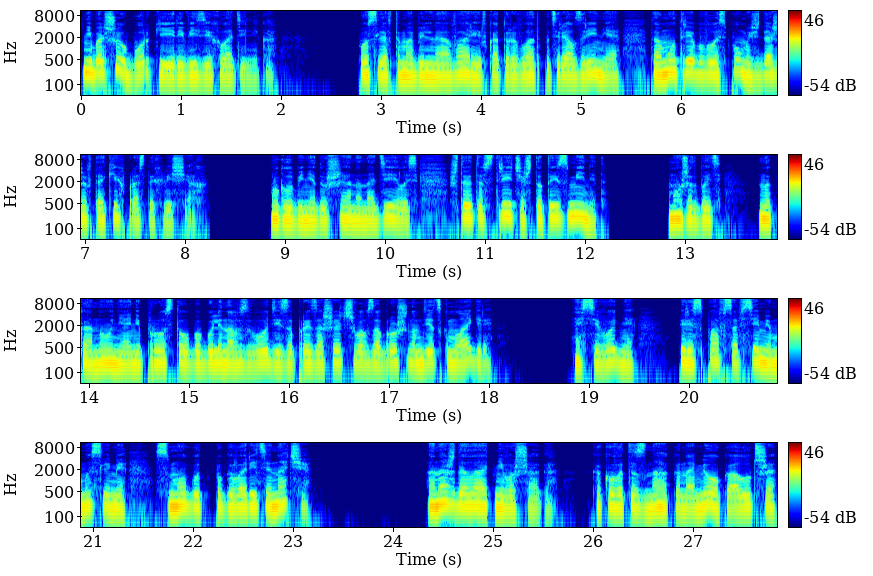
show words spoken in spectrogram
небольшой уборки и ревизии холодильника. После автомобильной аварии, в которой Влад потерял зрение, тому требовалась помощь даже в таких простых вещах. В глубине души она надеялась, что эта встреча что-то изменит, может быть, накануне они просто оба были на взводе из-за произошедшего в заброшенном детском лагере? А сегодня, переспав со всеми мыслями, смогут поговорить иначе? Она ждала от него шага, какого-то знака, намека, а лучше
